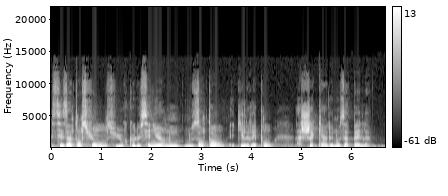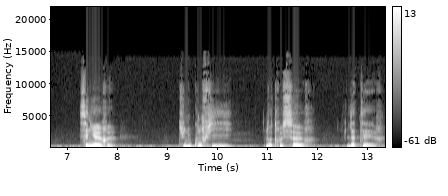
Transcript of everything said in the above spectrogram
ces intentions sur que le Seigneur nous, nous entend et qu'il répond à chacun de nos appels. Seigneur, tu nous confies notre sœur, la terre,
